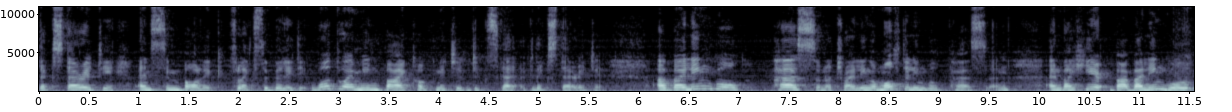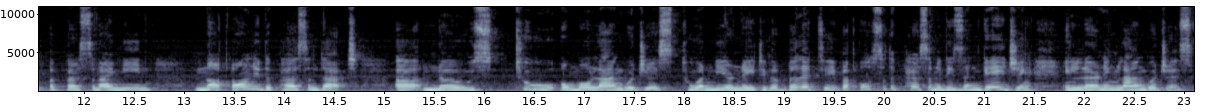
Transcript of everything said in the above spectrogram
dexterity and symbolic flexibility. What do I mean by cognitive dexterity? A bilingual person, a trilingual, multilingual person, and by here by bilingual a person I mean not only the person that uh, knows two or more languages to a near native ability, but also the person that is engaging in learning languages.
